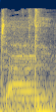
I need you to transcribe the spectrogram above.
time.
